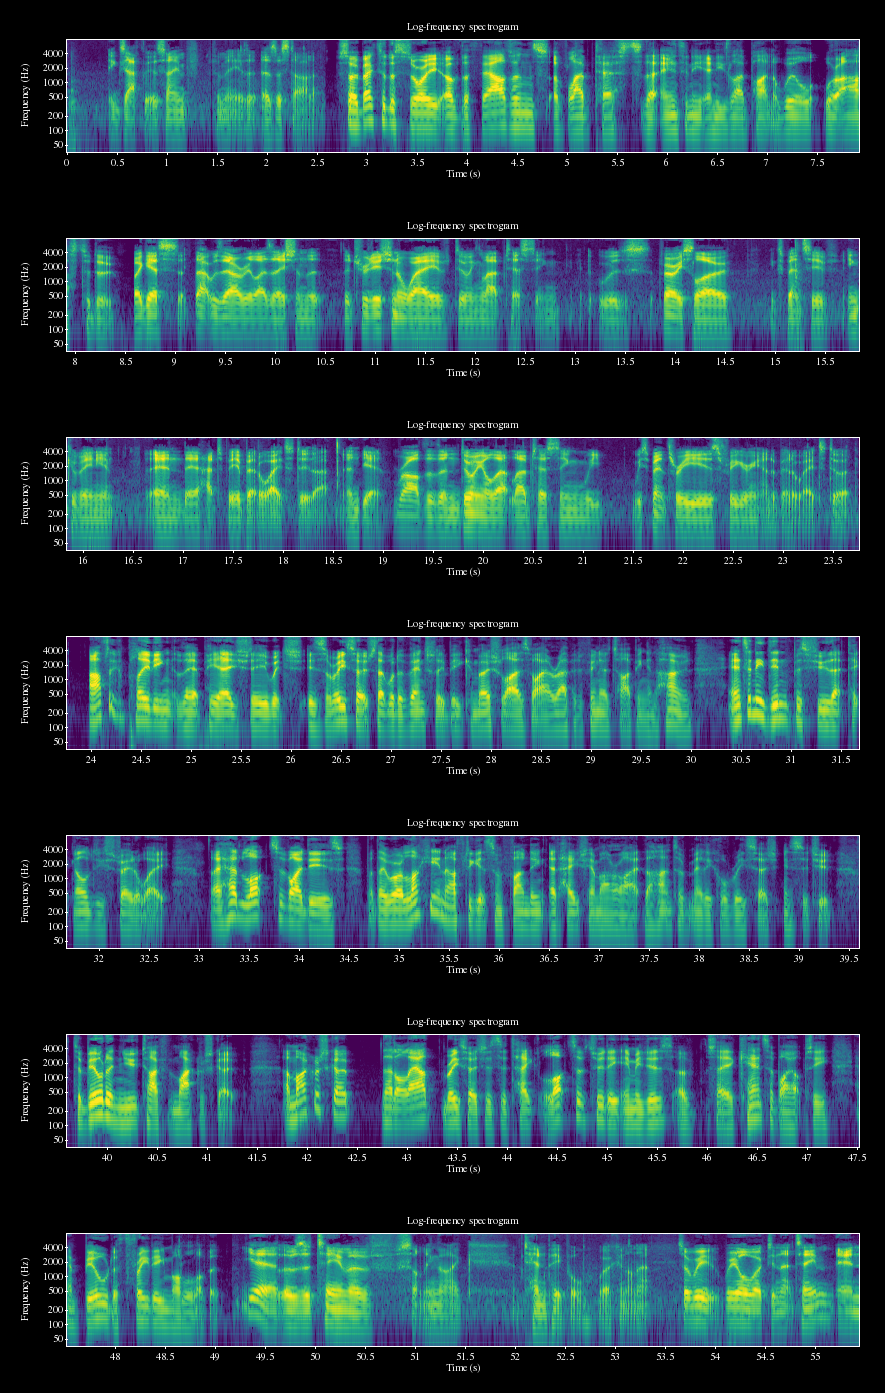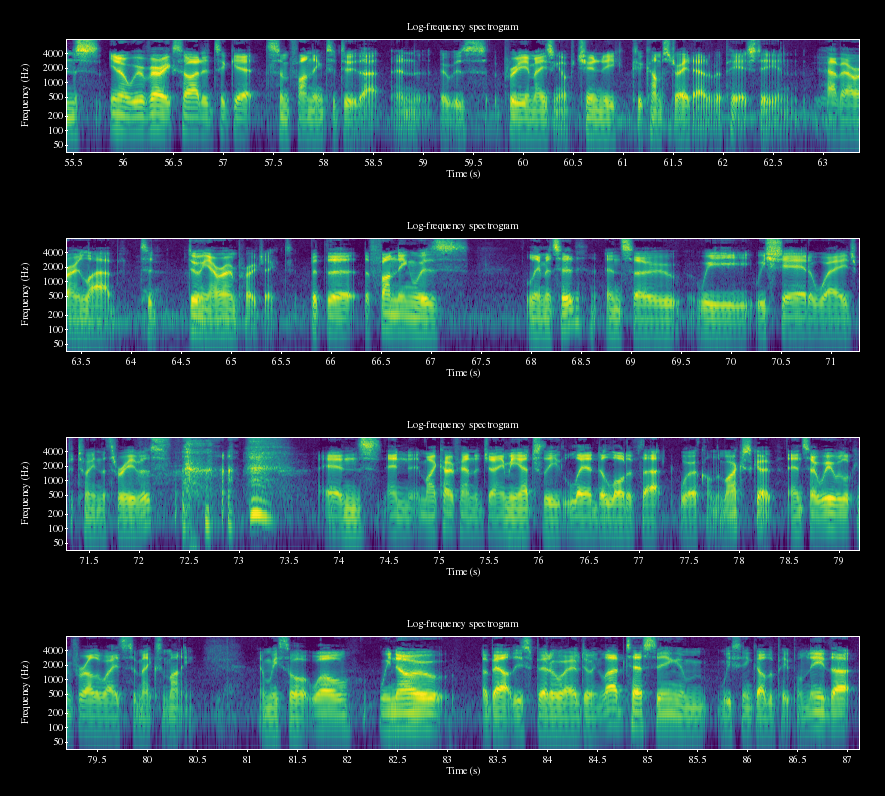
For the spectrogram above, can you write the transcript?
exactly the same for me as a, as a startup. So, back to the story of the thousands of lab tests that Antony and his lab partner Will were asked to do. I guess that was our realization that the traditional way of doing lab testing was very slow, expensive, inconvenient, and there had to be a better way to do that. And yeah, rather than doing all that lab testing, we, we spent three years figuring out a better way to do it. After completing their PhD, which is the research that would eventually be commercialized via rapid phenotyping and Hone, Antony didn't pursue that technology straight away. They had lots of ideas, but they were lucky enough to get some funding at HMRI, the Hunter Medical Research Institute, to build a new type of microscope. A microscope that allowed researchers to take lots of 2D images of, say, a cancer biopsy and build a 3D model of it. Yeah, there was a team of something like 10 people working on that. So we, we all worked in that team, and you know we were very excited to get some funding to do that, and it was a pretty amazing opportunity to come straight out of a PhD and have our own lab to doing our own project. But the, the funding was limited, and so we we shared a wage between the three of us. and and my co-founder Jamie actually led a lot of that work on the microscope, and so we were looking for other ways to make some money. And we thought, well, we know about this better way of doing lab testing, and we think other people need that.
